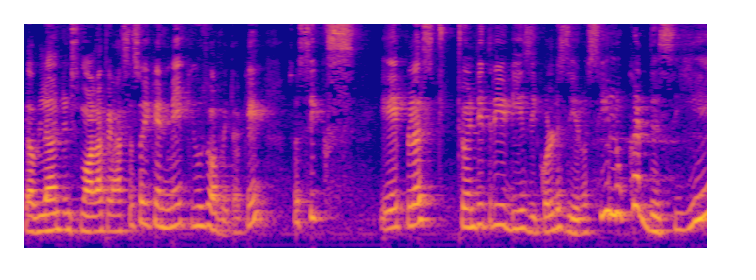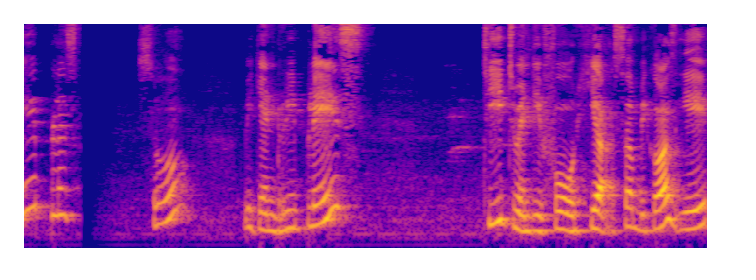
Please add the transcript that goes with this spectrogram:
You have learned in smaller classes so you can make use of it okay? So 6 a plus 23d is equal to 0 see look at this. A plus so we can replace T24 here. So because A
